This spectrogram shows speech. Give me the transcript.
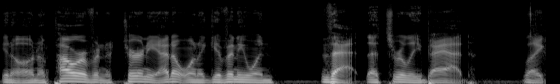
you know on a power of an attorney i don't want to give anyone that. That's really bad. Like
